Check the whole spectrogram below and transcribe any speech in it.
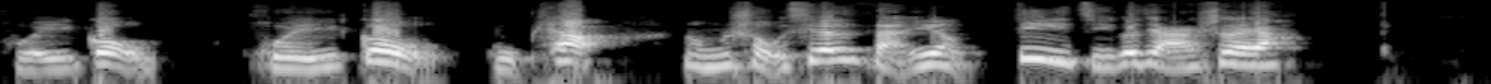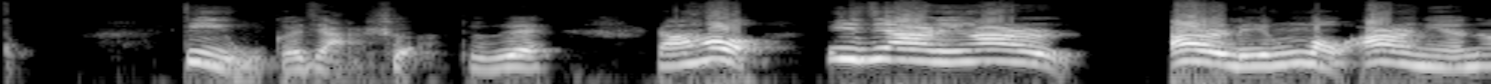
回购回购股票，那我们首先反映第几个假设呀？第五个假设，对不对？然后预计二零二二零某二年呢，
